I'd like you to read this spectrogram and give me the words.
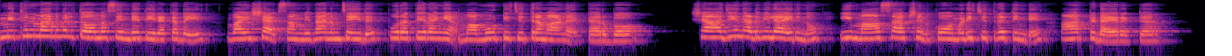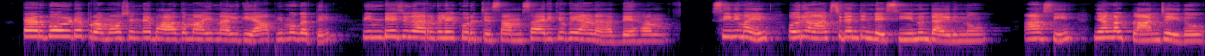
മിഥുൻ മാനുവൽ തോമസിന്റെ തിരക്കഥയിൽ വൈശാഖ് സംവിധാനം ചെയ്ത് പുറത്തിറങ്ങിയ മമ്മൂട്ടി ചിത്രമാണ് ടെർബോ. ഷാജി നടുവിലായിരുന്നു ഈ മാസ് ആക്ഷൻ കോമഡി ചിത്രത്തിന്റെ ആർട്ട് ഡയറക്ടർ. ടെർബോയുടെ പ്രൊമോഷന്റെ ഭാഗമായി നൽകിയ അഭിമുഖത്തിൽ വിന്റേജ് കാറുകളെക്കുറിച്ച് സംസാരിക്കുകയാണ് അദ്ദേഹം. സിനിമയിൽ ഒരു ആക്സിഡന്റിന്റെ സീനുണ്ടായിരുന്നു. ആ സീൻ ഞങ്ങൾ പ്ലാൻ ചെയ്തു.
